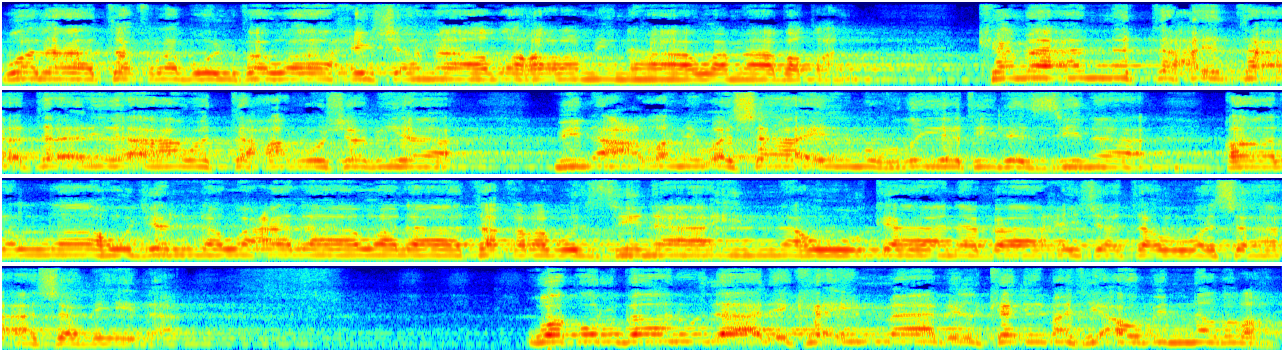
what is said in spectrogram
ولا تقربوا الفواحش ما ظهر منها وما بطن. كما أن التأريثها والتحرش بها من أعظم وسائل المفضية للزنا. قال الله جل وعلا ولا تقربوا الزنا إنه كان فاحشة وساء سبيلا. وقربان ذلك إما بالكلمة أو بالنظرة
